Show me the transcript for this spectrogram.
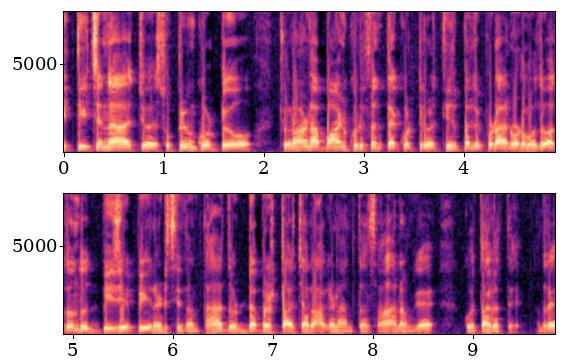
ಇತ್ತೀಚಿನ ಚು, ಸುಪ್ರೀಂ ಕೋರ್ಟು ಚುನಾವಣಾ ಬಾಂಡ್ ಕುರಿತಂತೆ ಕೊಟ್ಟಿರೋ ತೀರ್ಪಲ್ಲಿ ಕೂಡ ನೋಡ್ಬೋದು, ಅದೊಂದು ಬಿ ಜೆ ಪಿ ನಡೆಸಿದಂತಹ ದೊಡ್ಡ ಭ್ರಷ್ಟಾಚಾರ ಹಗರಣ ಅಂತ ಸಹ ನಮಗೆ ಗೊತ್ತಾಗುತ್ತೆ. ಅಂದರೆ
